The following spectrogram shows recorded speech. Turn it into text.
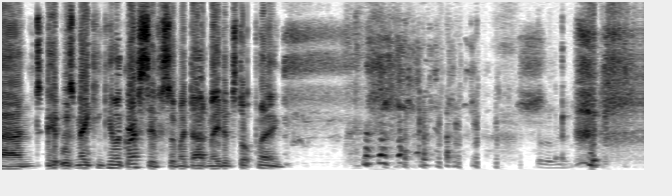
and it was making him aggressive. So my dad made him stop playing.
